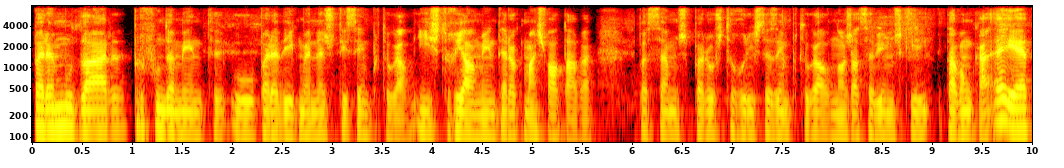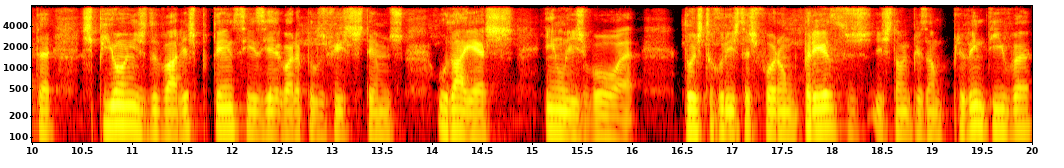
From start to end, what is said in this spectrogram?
para mudar profundamente o paradigma na justiça em Portugal. E isto realmente era o que mais faltava. Passamos para os terroristas em Portugal. Nós já sabíamos que estavam cá a ETA, espiões de várias potências, e agora, pelos vistos, temos o Daesh em Lisboa. Dois terroristas foram presos e estão em prisão preventiva.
